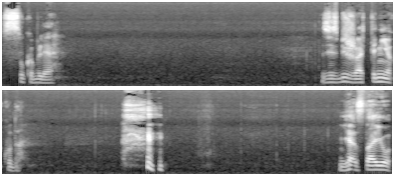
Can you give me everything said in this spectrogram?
Сука, бля. Здесь бежать-то некуда. Я стою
